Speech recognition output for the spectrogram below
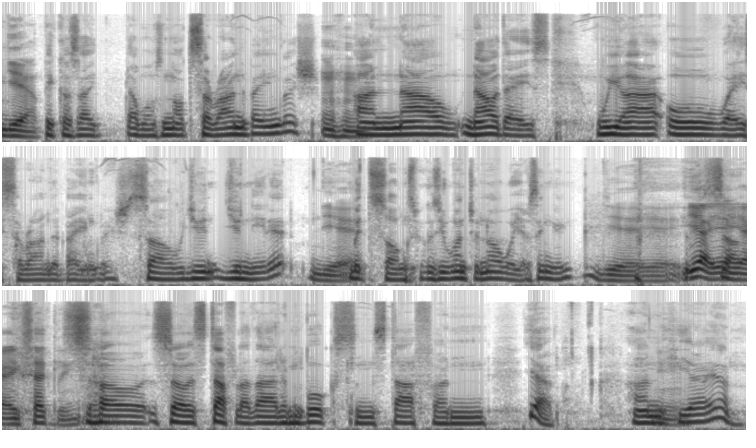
Yeah. because I, I was not surrounded by English, Mhm. and now nowadays we are always surrounded by English, so you you need it Yeah. with songs because you want to know what you're singing. yeah, yeah, yeah, yeah, So- yeah, exactly. So so stuff like that and books and stuff and yeah, and Yeah. here I am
